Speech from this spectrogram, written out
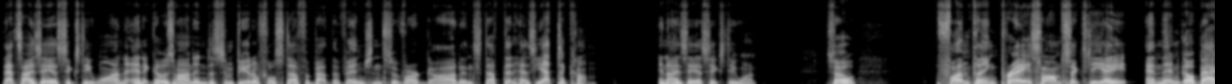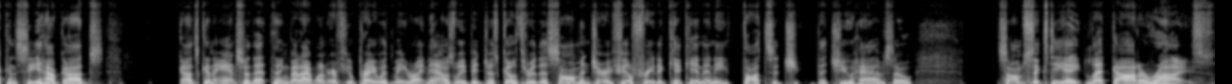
That's Isaiah 61. And it goes on into some beautiful stuff about the vengeance of our God and stuff that has yet to come in Isaiah 61. So, fun thing, pray Psalm 68 and then go back and see how God's God's going to answer that thing, but I wonder if you'll pray with me right now as we just go through this psalm. And Jerry, feel free to kick in any thoughts that you, that you have. So, Psalm 68, let God arise,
